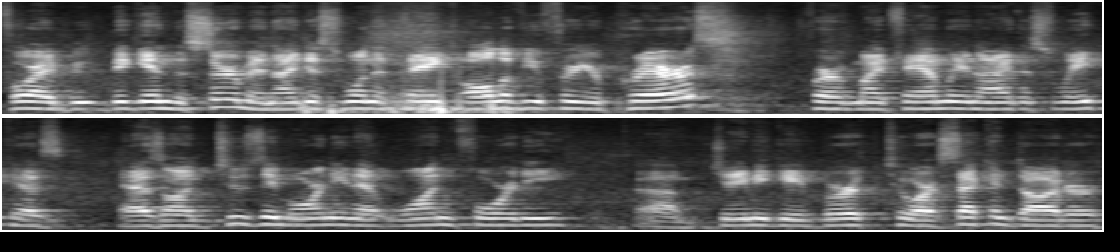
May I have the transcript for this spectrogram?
Before I be- begin the sermon, I just want to thank all of you for your prayers for my family and I this week. As, as on Tuesday morning at 1:40, um, Jamie gave birth to our second daughter,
